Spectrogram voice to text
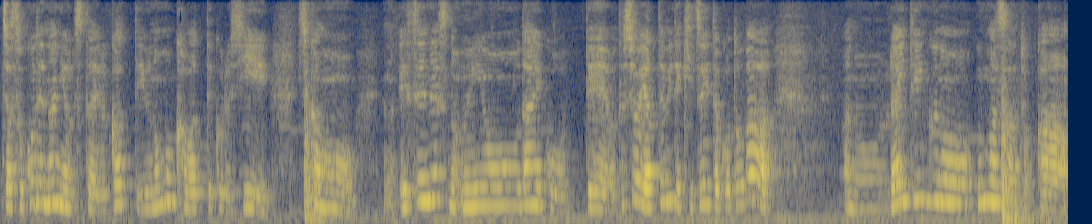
じゃあそこで何を伝えるかっていうのも変わってくるししかも SNS の運用代行って私はやってみて気づいたことがあのライティングのうまさとか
